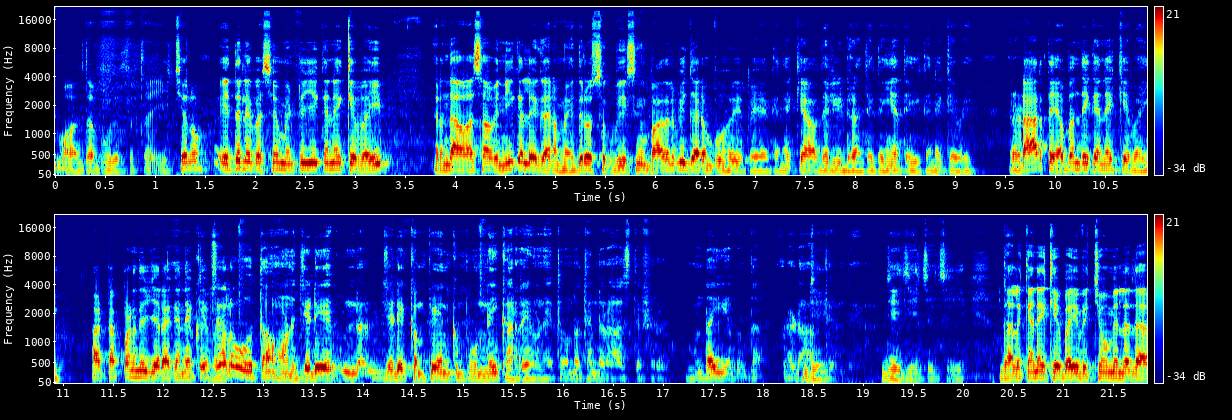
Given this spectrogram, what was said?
ਮਾਲ ਤਾਂ ਪੂਰੇ ਪਤਾ ਜੀ ਚਲੋ ਇਧਰਲੇ ਪਾਸੇ ਮਿੰਟੂ ਜੀ ਕਹਿੰਦੇ ਕਿ ਭਾਈ ਰੰਧਾਵਾ ਸਾਹਿਬ ਨਹੀਂ ਇਕੱਲੇ ਗਰਮ ਹੈ ਇਧਰੋਂ ਸੁਖਬੀਰ ਸਿੰਘ ਬਾਦਲ ਵੀ ਗਰਮ ਹੋਏ ਪਏ ਆ। ਕਹਿੰਦੇ ਕਿ ਆਪਦੇ ਲੀਡਰਾਂ ਤੇ ਕਈਆਂ ਤੇ ਹੀ ਕਹਿੰਦੇ ਕਿ ਭਾਈ ਰਡਾਰ ਤੇ ਆ ਬੰਦੇ ਕਹਿੰਦੇ ਕਿ ਭਾਈ ਆ ਟੱਪਣ ਦੇ ਜਰਾ ਕਹਿੰਦੇ ਕਿ ਚਲੋ ਉਹ ਤਾਂ ਹੁਣ ਜਿਹੜੇ ਜਿਹੜੇ ਕੰਪੇਨ ਕੰਪੂਨ ਨਹੀਂ ਕਰ ਰਹੇ ਹੋਣੇ ਤਾਂ ਉਹਨਾਂ ਤੇ ਨਾਰਾਜ਼ ਤੇ ਫਿਰ ਹੁੰਦਾ ਹੀ ਹੈ ਬੰਦਾ ਰੜਾ ਤੇ ਹੁੰਦੇ ਆ। ਜੀ ਜੀ ਜੀ ਜੀ। ਗੱਲ ਕਹਿੰਦੇ ਕਿ ਭਾਈ ਵਿੱਚੋਂ ਮੈਨੂੰ ਲੱਗਦਾ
